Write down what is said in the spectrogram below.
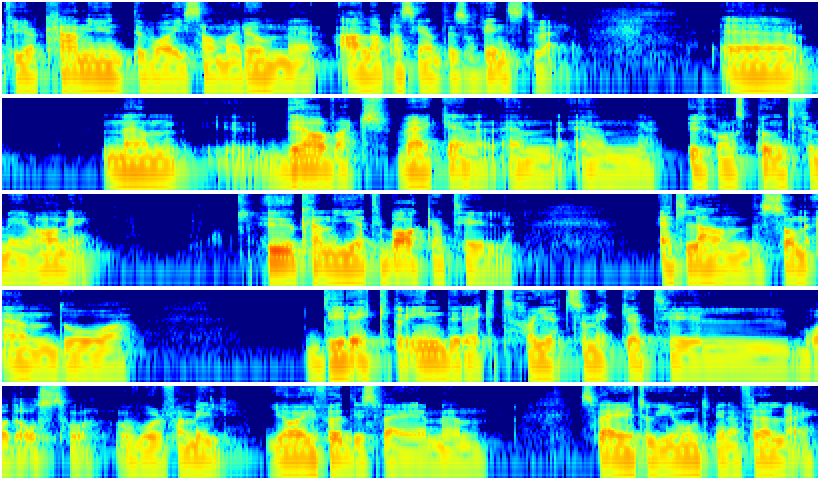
För jag kan ju inte vara i samma rum med alla patienter som finns tyvärr. Eh, men det har varit verkligen en, en utgångspunkt för mig och Hani. Hur kan vi ge tillbaka till ett land som ändå direkt och indirekt har gett så mycket till både oss två och vår familj. Jag är född i Sverige men Sverige tog emot mina föräldrar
